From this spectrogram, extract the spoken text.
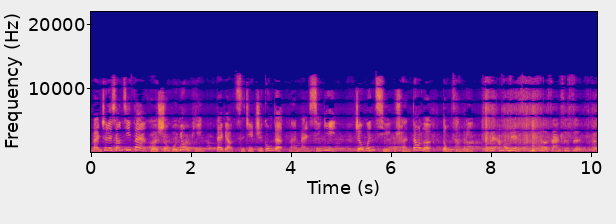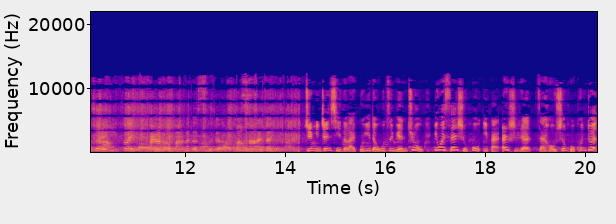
满车的香鸡饭和生活用品，代表慈济志工的满满心意。这温情传到了东仓里，对不对？后面一二三，是不是？好，对，然后把那个十个包拿来这里。居民珍惜得来不易的物资援助，因为三十户一百二十人灾后生活困顿，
